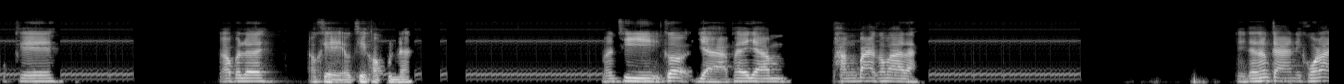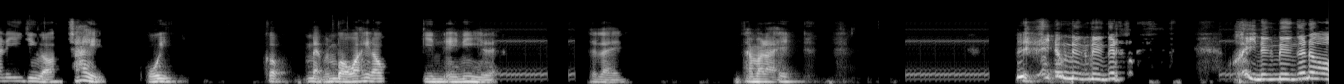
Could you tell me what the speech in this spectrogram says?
โอเค เอาไปเลย โอเค โอเค ขอบคุณนะบางทีก็อย่าพยายามพังบ้านเข้ามาล่ะนี่จะต้องการไอโคลานี่จริงเหรอ ใช่ โอ้ย ก็แมปมันบอกว่าให้เรา กินไอ้นี่แหละ อะไรทำอะไรต้องหนึ่งหนึ่งกันเฮ้ยหนึ่งหนึ่งกันเนาะ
